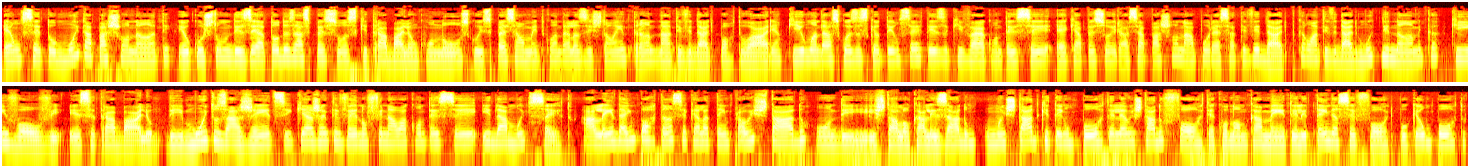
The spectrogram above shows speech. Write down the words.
é um setor muito apaixonante. Eu costumo dizer a todas as pessoas que trabalham conosco, especialmente quando elas estão entrando na atividade portuária, que uma das coisas que eu tenho certeza que vai acontecer é que a pessoa irá se apaixonar por essa atividade, porque é uma atividade muito dinâmica que envolve esse trabalho de muitos agentes e que a gente vê no final acontecer e dar muito certo. Além da importância que ela tem para o estado onde está localizado, um estado que tem um porto, ele é um estado forte economicamente, ele tende a ser forte porque é um porto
